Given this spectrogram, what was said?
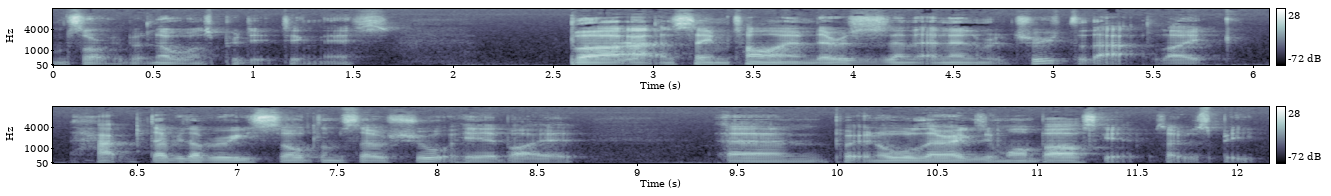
I'm sorry, but no one's predicting this. But at the same time, there is an, an element of truth to that. Like, ha- WWE sold themselves short here by um, putting all their eggs in one basket, so to speak.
